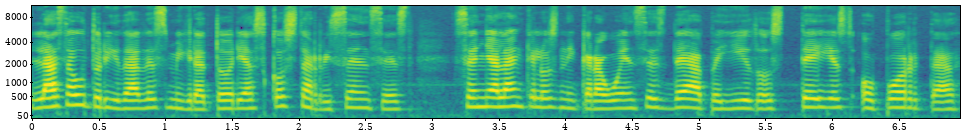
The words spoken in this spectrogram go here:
Las autoridades migratorias costarricenses señalan que los nicaragüenses de apellidos Telles Oporta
